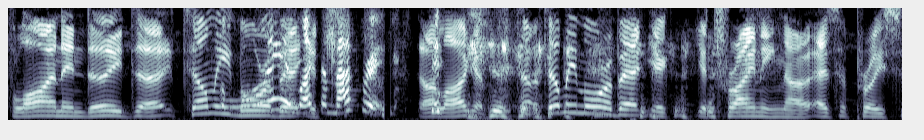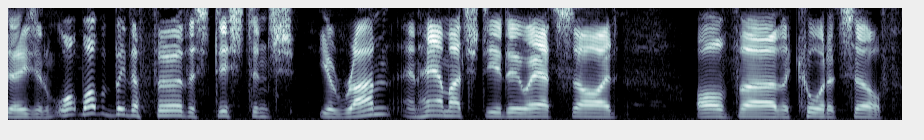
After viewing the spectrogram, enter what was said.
Flying indeed. Uh, tell me more Flying about like your. the Maverick. I like it. tell, tell me more about your, your training though, as a pre-season. What what would be the furthest distance you run, and how much do you do outside of uh, the court itself?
